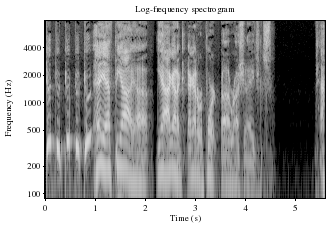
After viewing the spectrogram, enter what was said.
doo, doo, doo, doo, doo. hey FBI, uh, yeah, I got to I got to report uh, Russian agents. and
